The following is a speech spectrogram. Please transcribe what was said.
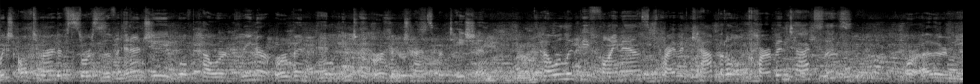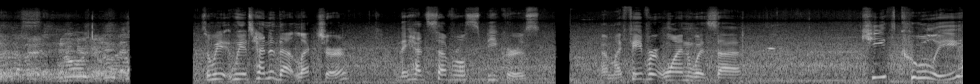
Which alternative sources of energy will power greener urban and interurban transportation? How will it be financed? Private capital, carbon taxes, or other means? So we, we attended that lecture. They had several speakers. Uh, my favorite one was uh, Keith Cooley,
